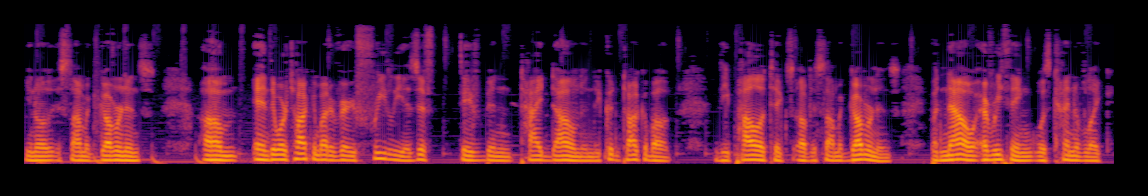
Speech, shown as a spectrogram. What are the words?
you know islamic governance. Um, and they were talking about it very freely as if they've been tied down and they couldn't talk about the politics of islamic governance. But now everything was kind of like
